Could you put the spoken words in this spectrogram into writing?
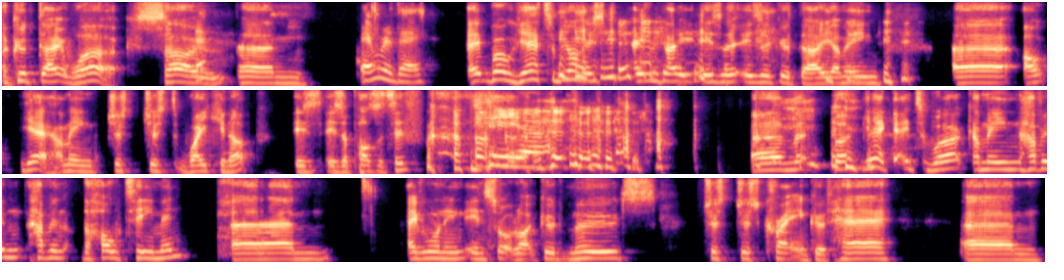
A good day at work. So um Every day. Eh, well, yeah. To be honest, every day is a is a good day. I mean, uh, oh yeah. I mean, just just waking up is is a positive. yeah. um, but yeah, getting to work. I mean, having having the whole team in, um, everyone in, in sort of like good moods, just just creating good hair. Um,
